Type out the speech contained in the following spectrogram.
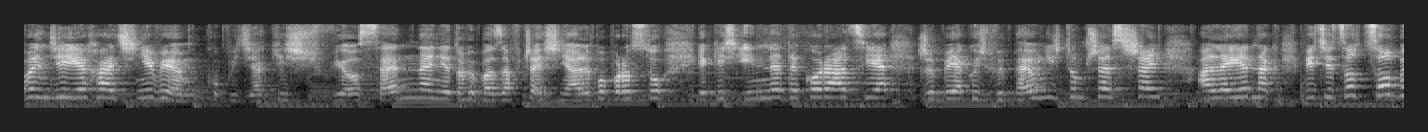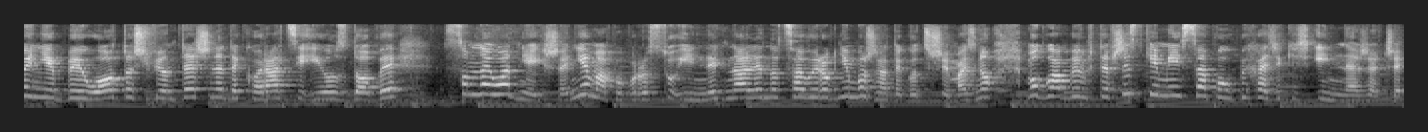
będzie jechać, nie wiem, kupić jakieś wiosenne, nie to chyba za wcześnie, ale po prostu jakieś inne dekoracje, żeby jakoś wypełnić tą przestrzeń, ale jednak wiecie co, co by nie było, to świąteczne dekoracje i ozdoby są najładniejsze. Nie ma po prostu innych, no ale no cały rok nie można tego trzymać. No mogłabym w te wszystkie miejsca poupychać jakieś inne rzeczy,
